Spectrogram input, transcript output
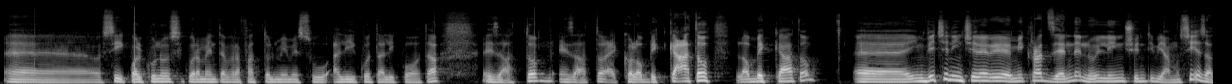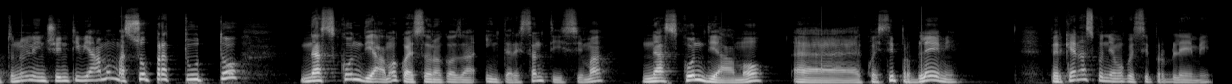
Eh, sì, qualcuno sicuramente avrà fatto il meme su aliquota, aliquota. Esatto, esatto, ecco, l'ho beccato, l'ho beccato. Eh, invece di incenerire le microaziende, noi le incentiviamo. Sì, esatto, noi le incentiviamo, ma soprattutto nascondiamo, questa è una cosa interessantissima, nascondiamo eh, questi problemi. Perché nascondiamo questi problemi?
